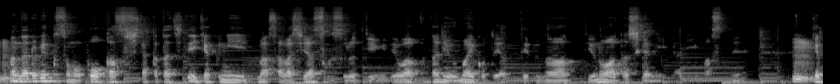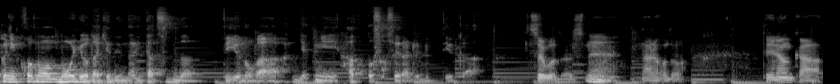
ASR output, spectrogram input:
うんまあ、なるべくそのフォーカスした形で逆にまあ探しやすくするっていう意味では、かなりうまいことやってるなっていうのは確かにありますね。うん逆にこの農業だけで成り立つんだっていうのが逆にハッとさせられるっていうか。そういうことですね。なるほど。でなんか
